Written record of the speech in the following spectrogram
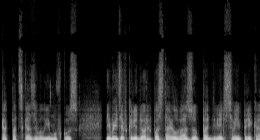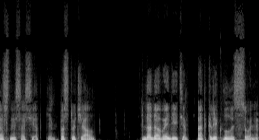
как подсказывал ему вкус, и, выйдя в коридор, поставил вазу под дверь своей прекрасной соседки. Постучал. «Да-да, войдите», — откликнулась Соня.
